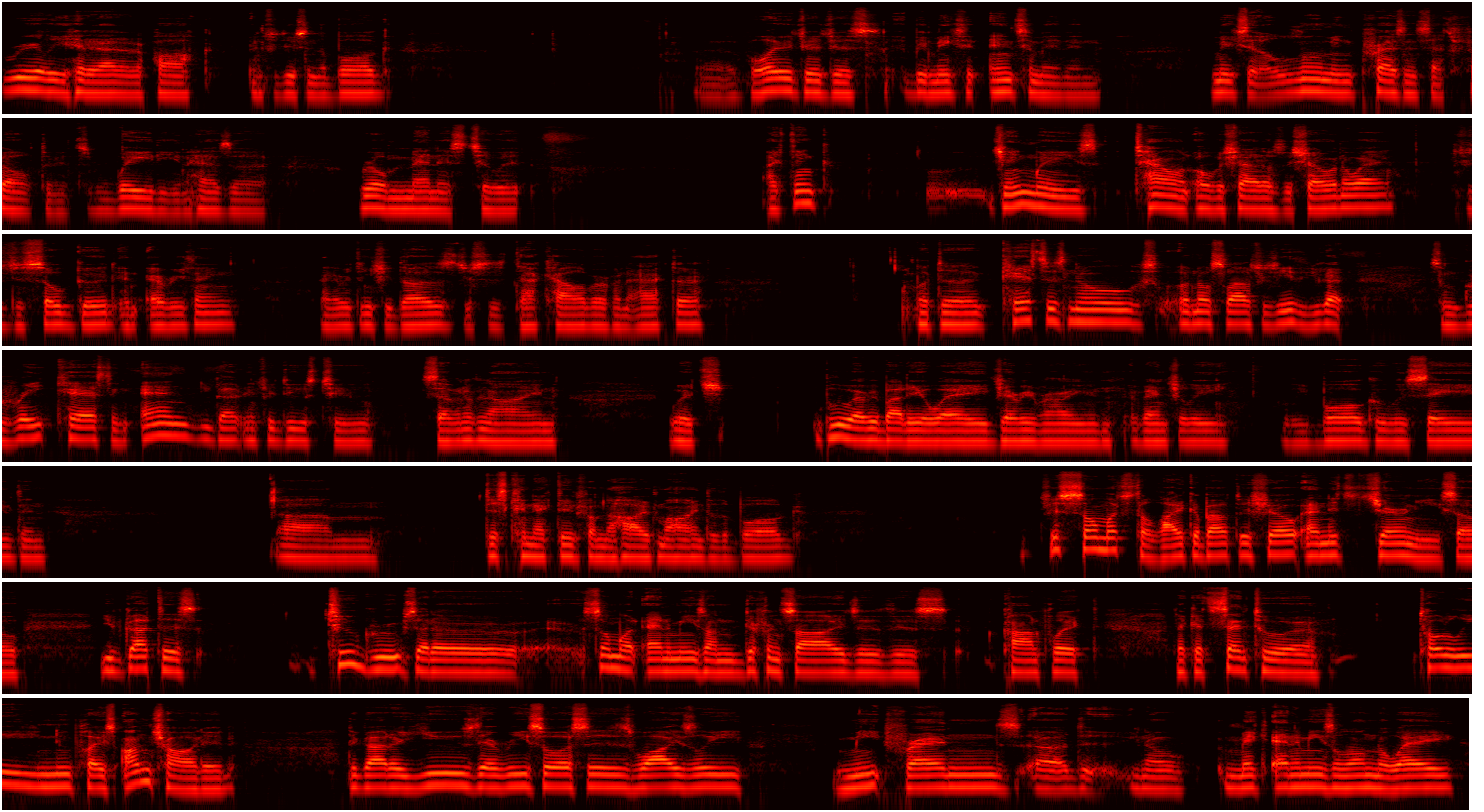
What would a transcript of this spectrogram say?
really hit it out of the park introducing the Borg. Uh, Voyager just it makes it intimate and makes it a looming presence that's felt and it's weighty and has a real menace to it. I think Janeway's talent overshadows the show in a way. She's just so good in everything and everything she does, just is that caliber of an actor. But the cast is no uh, no slouches either. You got some great casting, and you got introduced to Seven of Nine, which blew everybody away. Jeri Ryan eventually, the Borg who was saved and um, disconnected from the hive mind of the Borg. Just so much to like about this show and its journey. So you've got this two groups that are somewhat enemies on different sides of this conflict that gets sent to a totally new place, uncharted. They gotta use their resources wisely, meet friends, uh, you know, make enemies along the way.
